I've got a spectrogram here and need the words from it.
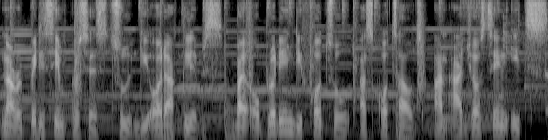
Now repeat the same process to the other clips by uploading the photo as cutout and adjusting it. It.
